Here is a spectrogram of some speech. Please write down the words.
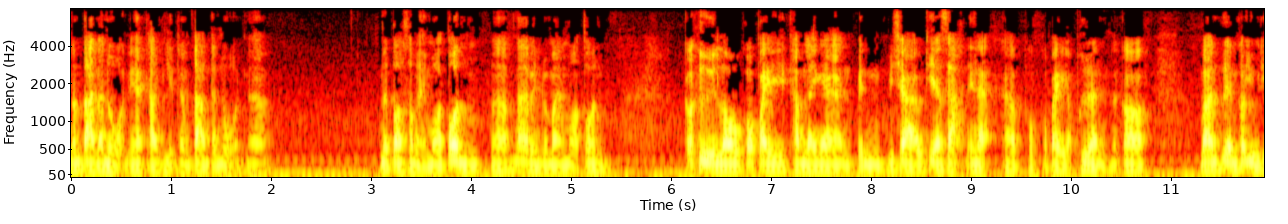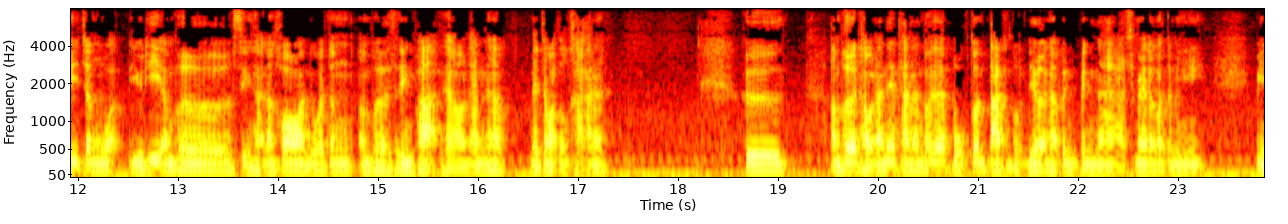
น้ำตาลตะโนดเนี่ยการผลิตน้ำตาลตะโนดนะครับ เมื่อตอนสมัยมต้นนะครับ น่าเป็นประมาณมต้น ก็คือเราก็ไปทำรายงานเป็นวิชาวิทยาศาสตร์นี่แหละครับ ผมก็ไปกับเพื่อน แล้วก็บ้านเพื่อนเขาอยู่ที่จังหวัดอยู่ที่อำเภอสิงหนคร หรือว่าจังอำเภอสิงห์พระแถวนั้นนะครับ ในจังหวัดสงขลานะ คืออำเภอแถวนั้นเนี่ยทางนั้นก็จะปลูกต้นตาลตะโนดเยอะนะครับเป็นเป็นนาใช่ไหมแล้วก็จะมี มี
